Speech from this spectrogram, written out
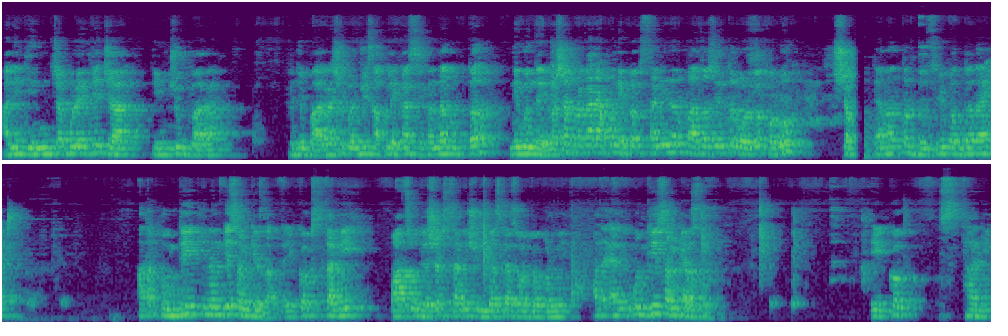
आणि तीनच्या पुढे येते चार तीन चूक बारा. म्हणजे बाराशे पंचवीस आपलं एका सेकंदात उत्तर निघून जाईल. अशा प्रकारे आपण एकक स्थानी जर पाच असेल तर वर्ग करू शकतो. त्यानंतर दुसरी पद्धत आहे आता कोणत्याही तीन अंकी संख्येचा एकक स्थानी पाच व दशक स्थानी शून्य असल्यास वर्ग करणे आता कोणतीही संख्या असो. एकक स्थानी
